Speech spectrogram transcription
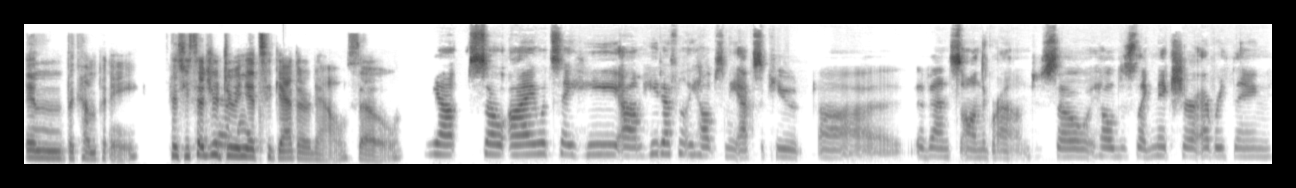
in the company? Because you said you're yeah. doing it together now, so yeah, so I would say he um, he definitely helps me execute uh, events on the ground. So he'll just like make sure everything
